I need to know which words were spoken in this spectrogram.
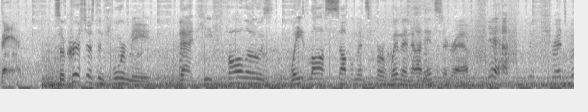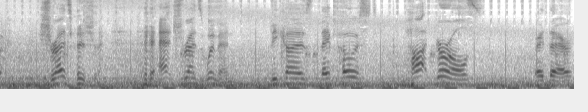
Bam. So Chris just informed me that he follows weight loss supplements for women on Instagram. Yeah. Shreds women. Shreds at Shreds Women because they post hot girls right there,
